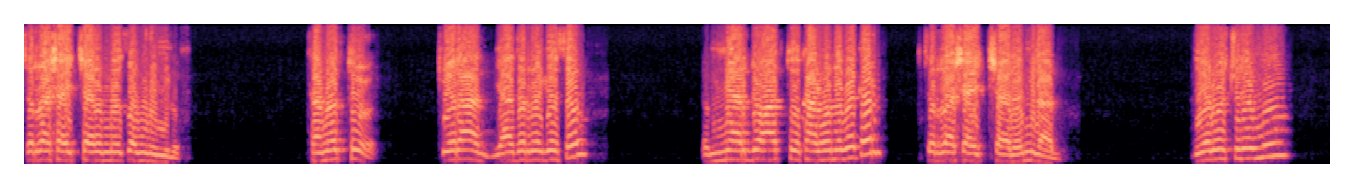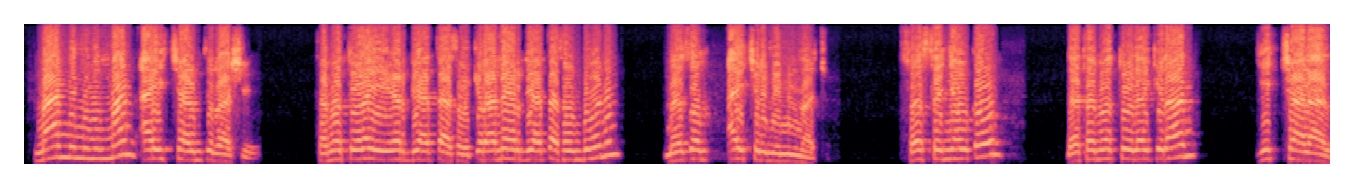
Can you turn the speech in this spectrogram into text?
ጭራሽ አይቻልም መጾሙ ነው የሚሉት። ተመቱ ቂራን ያደረገ ሰው የሚያርደው አጥቶ ካልሆነ በቀር ጭራሽ አይቻልም ይላሉ። ሌሎቹ ደግሞ ማንንም ማን አይቻልም ጭራሽ። ተመቶ ላይ እርድ ሰው ቂራን ላይ እርድ ያጣ ሰው ቢሆንም መጾም አይችልም የሚሉ ናቸው ሶስተኛው ቀውን ለተመቶ ለቂራን ይቻላል።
